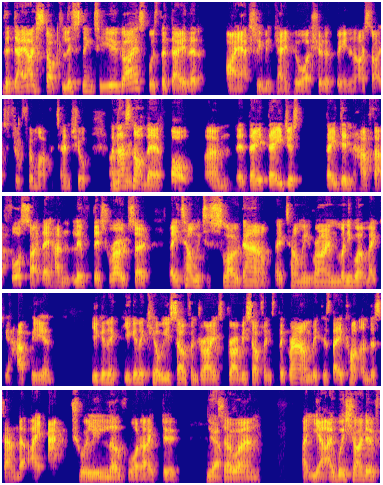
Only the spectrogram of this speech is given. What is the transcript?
the day I stopped listening to you guys was the day that I actually became who I should have been and I started to fulfill my potential. And that's not their fault. Um, they, they just they didn't have that foresight. They hadn't lived this road. So they tell me to slow down. They tell me, Ryan, money won't make you happy and you're gonna you're gonna kill yourself and drive drive yourself into the ground because they can't understand that I actually love what I do. Yeah. So um, uh, yeah, I wish I'd have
